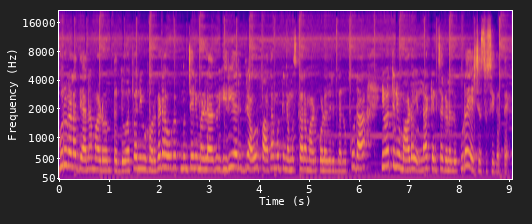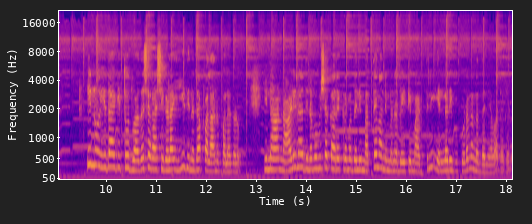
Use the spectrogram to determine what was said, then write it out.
ಗುರುಗಳ ಧ್ಯಾನ ಮಾಡುವಂಥದ್ದು ಅಥವಾ ನೀವು ಹೊರಗಡೆ ಹೋಗೋಕ್ಕೆ ಮುಂಚೆ ನಿಮ್ಮಲ್ಲಾದರೂ ಹಿರಿಯರಿದ್ದರೆ ಅವ್ರ ಪಾದ ಮುಟ್ಟಿ ನಮಸ್ಕಾರ ಮಾಡ್ಕೊಳ್ಳೋದ್ರಿಂದನೂ ಕೂಡ ಇವತ್ತು ನೀವು ಮಾಡೋ ಎಲ್ಲ ಕೆಲಸಗಳಲ್ಲೂ ಕೂಡ ಯಶಸ್ಸು ಸಿಗುತ್ತೆ. ಇನ್ನು ಇದಾಗಿತ್ತು ದ್ವಾದಶ ರಾಶಿಗಳ ಈ ದಿನದ ಫಲಾನುಫಲಗಳು. ಇನ್ನು ನಾಳಿನ ದಿನಭವಿಷ್ಯ ಕಾರ್ಯಕ್ರಮದಲ್ಲಿ ಮತ್ತೆ ನಾನು ನಿಮ್ಮನ್ನು ಭೇಟಿ ಮಾಡ್ತೀನಿ. ಎಲ್ಲರಿಗೂ ಕೂಡ ನನ್ನ ಧನ್ಯವಾದಗಳು.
